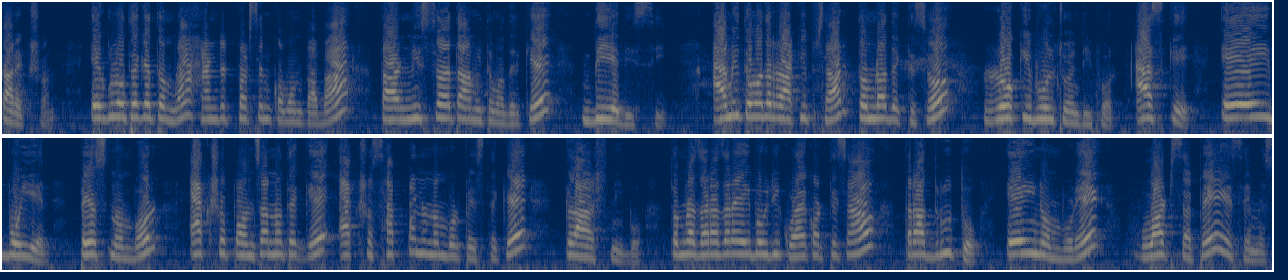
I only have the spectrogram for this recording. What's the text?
কারেকশন। এগুলো থেকে তোমরা হান্ড্রেড পার্সেন্ট কমন পাবা, তার নিশ্চয়তা আমি তোমাদেরকে দিয়ে দিচ্ছি। আমি তোমাদের রাকিব স্যার, তোমরা দেখতেছো রকিবুল টোয়েন্টি ফোর আজকে এই বইয়ের পেজ নম্বর একশো পঞ্চান্ন থেকে একশো ছাপ্পান্ন নম্বর পেজ থেকে ক্লাস নিব। তোমরা যারা যারা এই বইটি ক্রয় করতে চাও, তারা দ্রুত এই নম্বরে হোয়াটসঅ্যাপে এস এম এস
